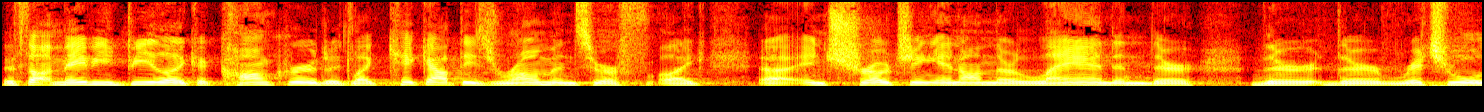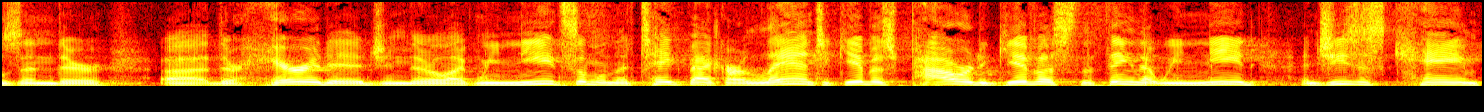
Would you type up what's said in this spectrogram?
They thought maybe he'd be like a conqueror to like kick out these Romans who are like uh, encroaching in on their land and their their their rituals and their uh, their heritage. And they're like, we need someone to take back our land, to give us power, to give us the thing that we need. And Jesus came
